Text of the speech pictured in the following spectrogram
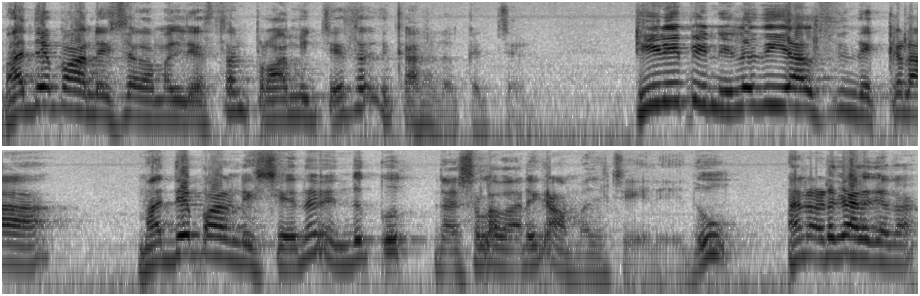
మద్యపాన నిషేధం అమలు చేస్తాను ప్రామిస్ చేసి అధికారంలోకి వచ్చాడు. టీడీపీ నిలదీయాల్సింది ఎక్కడ? మద్యపాన నిషేధం ఎందుకు దశల వారీగా అమలు చేయలేదు అని అడగాలి కదా.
